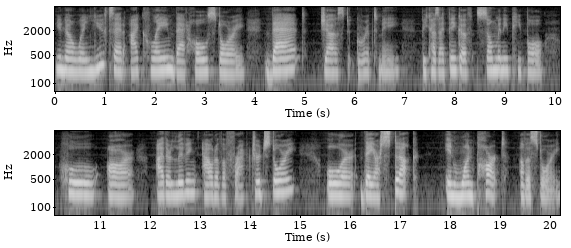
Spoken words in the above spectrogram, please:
You know, when you said, I claim that whole story, that just gripped me because I think of so many people who are either living out of a fractured story or they are stuck in one part of a story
